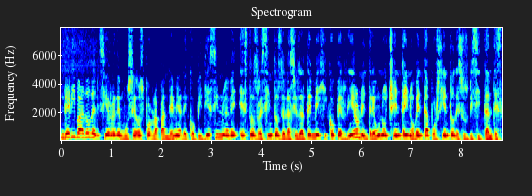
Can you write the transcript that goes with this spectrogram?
Derivado del cierre de museos por la pandemia de COVID-19, estos recintos de la Ciudad de México perdieron entre un 80 y 90% de sus visitantes.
